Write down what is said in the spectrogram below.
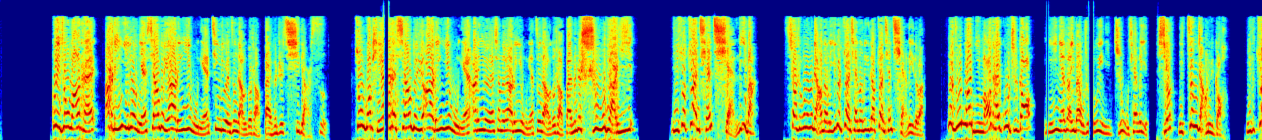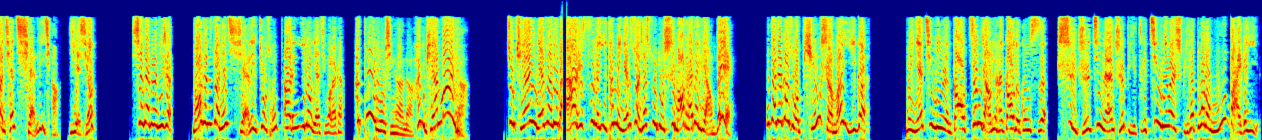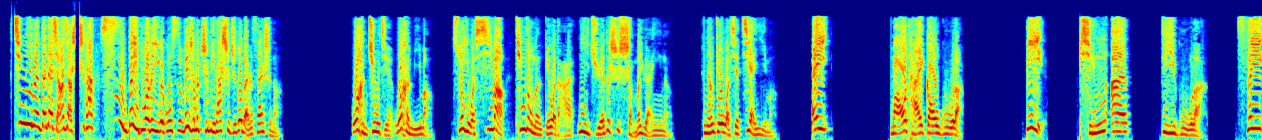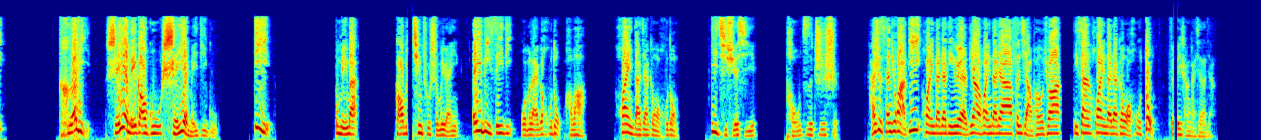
贵州茅台二零一六年相对于二零一五年净利润增长了多少？百分之七点四。中国平安相对于二零一五年、二零一六年相对于二零一五年增长了多少？百分之十五点一。你说赚钱潜力吧？上市公司有两个能力，一个是赚钱能力，一个叫赚钱潜力，对吧？那如果你茅台估值高，你一年赚一百五十亿，你值五千个亿，行，你增长率高，你的赚钱潜力强也行。现在的问题是，茅台的赚钱潜力就从二零一六年情况来看，还不如平安呢，还比平安慢呀。就平安一年赚六百二十四个亿，它每年的赚钱速度是茅台的两倍。那大家告诉我，凭什么一个每年净利润高、增长率还高的公司，市值竟然只比这个净利润是比它多了五百个亿，净利润大家想一想，是它四倍多的一个公司，为什么只比它市值多百分之三十呢？我很纠结，我很迷茫，所以我希望听众们给我答案。你觉得是什么原因呢？能给我些建议吗？A. 茅台高估了，B. 平安低估了，C. 合理，谁也没高估，谁也没低估，D. 不明白，搞不清楚什么原因。A、B、C、D，我们来个互动，好不好？欢迎大家跟我互动，一起学习投资知识。还是三句话：第一，欢迎大家订阅；第二，欢迎大家分享朋友圈；第三，欢迎大家跟我互动。非常感谢大家。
